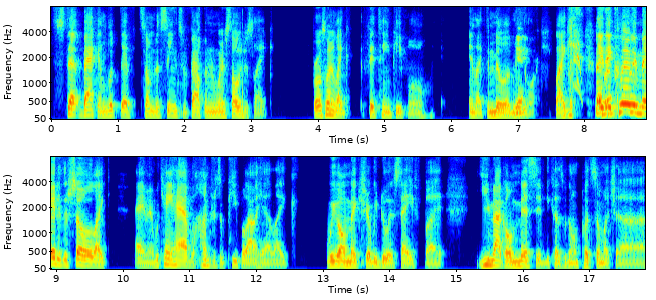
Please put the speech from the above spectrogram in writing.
step back and looked at some of the scenes from Falcon and Winter Soldier, it's like, bro, it's only like 15 people in like the middle of New Yeah. York. Like, like they clearly made it to show like, hey man, we can't have hundreds of people out here. Like, we're gonna make sure we do it safe, but you're not gonna miss it because we're gonna put so much uh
